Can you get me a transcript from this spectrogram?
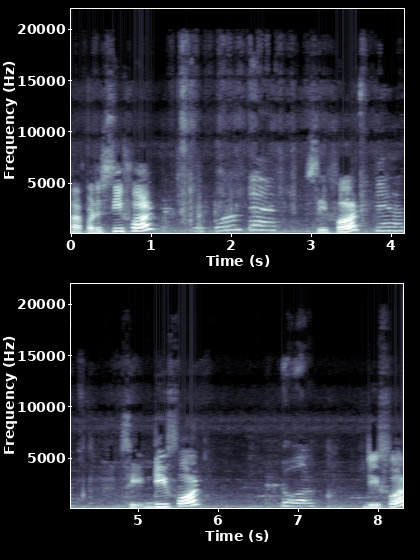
তারপরে C for C for C D for D for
